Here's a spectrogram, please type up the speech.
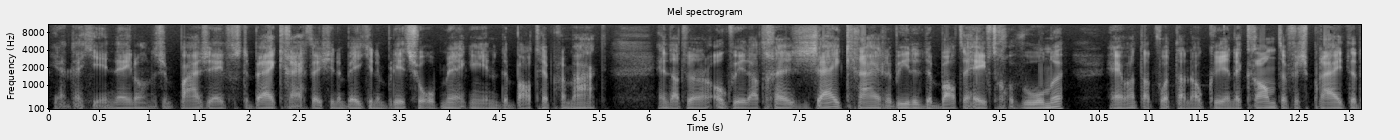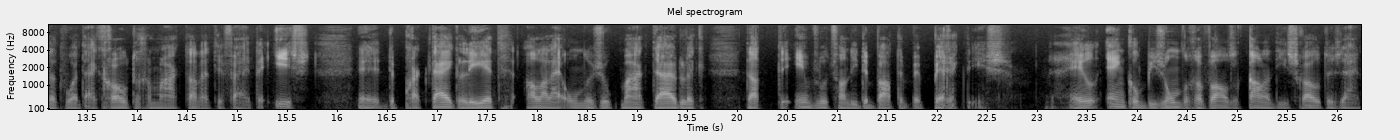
ja, dat je in Nederland eens een paar zetels erbij krijgt. Als je een beetje een blitse opmerking in het debat hebt gemaakt. En dat we dan ook weer dat gezeik krijgen wie de debatten heeft gewonnen. Want dat wordt dan ook weer in de kranten verspreid. En dat wordt eigenlijk groter gemaakt dan het in feite is. Eh, de praktijk leert, allerlei onderzoek maakt duidelijk dat de invloed van die debatten beperkt is. Een heel enkel bijzonder geval kan het iets groter zijn.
